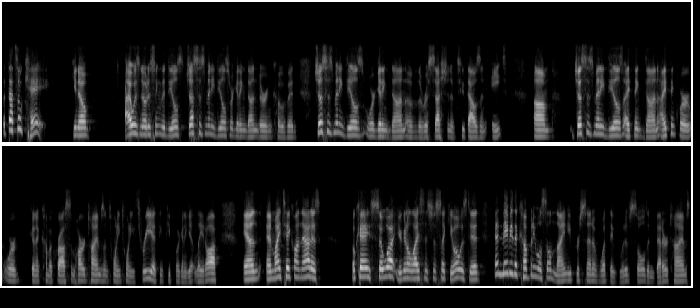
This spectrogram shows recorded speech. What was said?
but that's okay. You know, I was noticing the deals, just as many deals were getting done during COVID, just as many deals were getting done of the recession of 2008. Um, just as many deals, I think, done. I think we're we're going to come across some hard times in 2023. I think people are going to get laid off, and and my take on that is, okay, so what? You're going to license just like you always did, and maybe the company will sell 90% of what they would have sold in better times.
